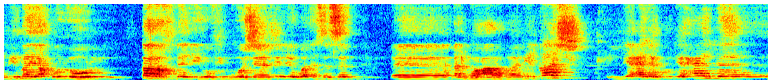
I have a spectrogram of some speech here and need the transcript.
لما يقوله الطرف الذي هو في مواجهته اللي هو أساسا آه، المعارضة. نقاش اللي على كل حال آه،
